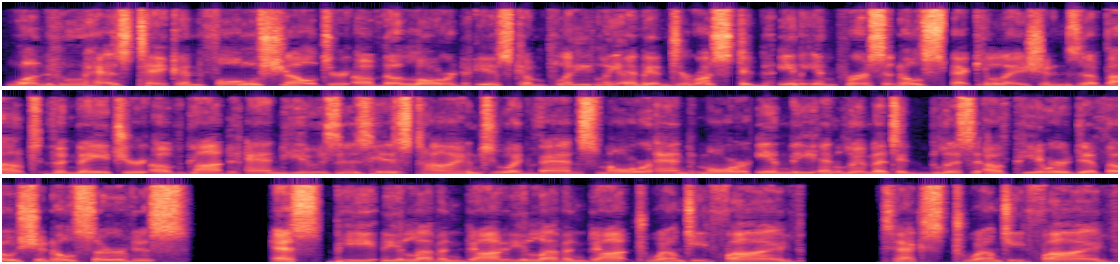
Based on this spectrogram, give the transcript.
One who has taken full shelter of the Lord is completely uninterested in impersonal speculations about the nature of God and uses his time to advance more and more in the unlimited bliss of pure devotional service. SB 11.11.25. Text 25.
